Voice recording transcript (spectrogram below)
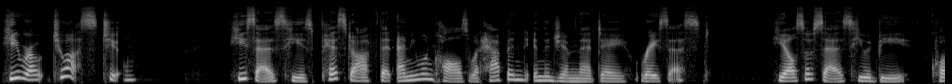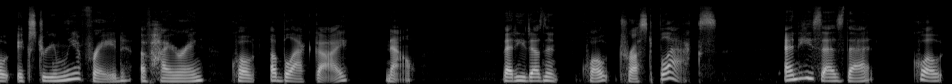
He wrote to us, too. He says he's pissed off that anyone calls what happened in the gym that day racist. He also says he would be, quote, extremely afraid of hiring, quote, a black guy now, that he doesn't quote, trust blacks. And he says that, quote,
